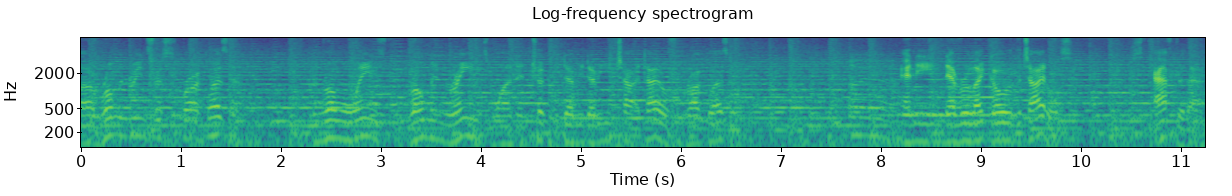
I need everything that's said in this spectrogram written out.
Uh, Roman Reigns versus Brock Lesnar. And Roman Reigns, Roman Reigns won and took the WWE ti- title from Brock Lesnar. Uh, And he never let go of the titles after that.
